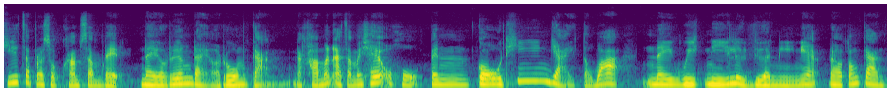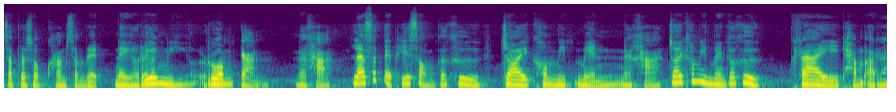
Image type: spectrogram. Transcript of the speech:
ที่จะประสบความสำเร็จในเรื่องใดร่วมกันนะคะ มันอาจจะไม่ใช่โอ้โห เป็น goal ที่ยิ่งใหญ่แต่ว่าในวีคนี้หรือเดือนนี้เนี่ยเราต้องการจะประสบความสำเร็จในเรื่องนี้ร่วมกันนะคะ และสเต็ปที่ 2 ก็คือ joy commitment นะคะ joy commitment ก็คือ ใครทำอะไร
